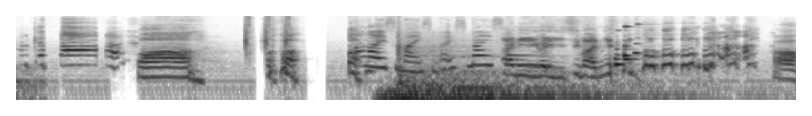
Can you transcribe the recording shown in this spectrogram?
모르겠다. 와 아 나이스 나이스 나이스 나이스. 아니 이거 이집 아니야? 아.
